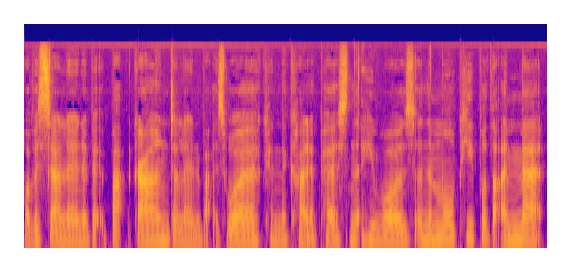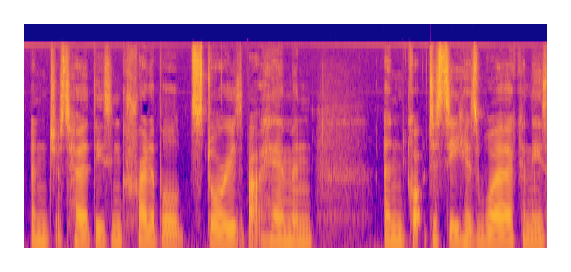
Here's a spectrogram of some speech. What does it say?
obviously I learned a bit of background, I learned about his work and the kind of person that he was. And the more people that I met and just heard these incredible stories about him and and got to see his work and these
